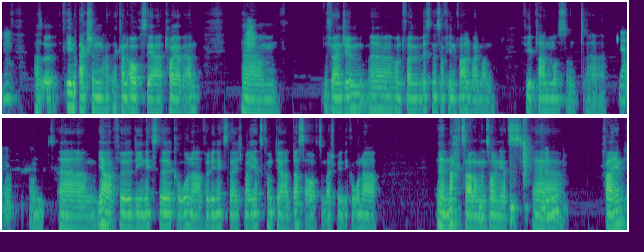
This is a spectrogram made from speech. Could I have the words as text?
Ja. Also Inaction kann auch sehr teuer werden. Ähm, für ein Gym äh, und für ein Business auf jeden Fall, weil man viel planen muss und, äh, ja, ja. und ähm, ja, für die nächste Corona, für die nächste, ich meine, jetzt kommt ja das auch, zum Beispiel die Corona äh, Nachzahlungen sollen jetzt äh, mhm. rein.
